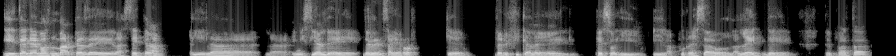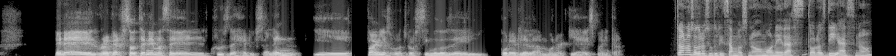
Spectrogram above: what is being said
Y tenemos marcas de la seca y la, la inicial de, del ensayador que verifica el peso y, y la pureza o la ley de, de plata. En el reverso tenemos el Cruz de Jerusalén y varios otros símbolos del poder de la monarquía hispánica todos nosotros utilizamos ¿no? monedas todos los días, ¿no?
